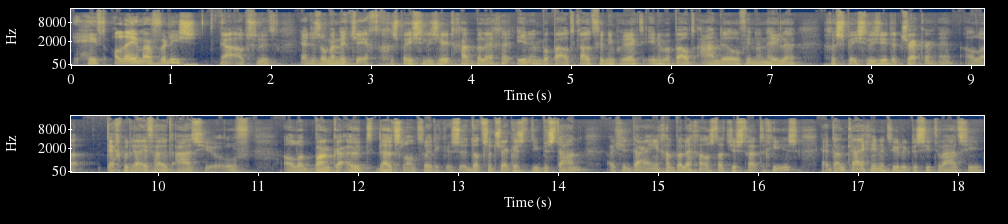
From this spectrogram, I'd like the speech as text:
heeft alleen maar verlies? Ja, absoluut. Ja, dus op het moment dat je echt gespecialiseerd gaat beleggen in een bepaald crowdfunding project, in een bepaald aandeel of in een hele gespecialiseerde tracker, hè, alle techbedrijven uit Azië of alle banken uit Duitsland, weet ik. Dus dat soort checkers die bestaan. Als je daarin gaat beleggen, als dat je strategie is, ja, dan krijg je natuurlijk de situatie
